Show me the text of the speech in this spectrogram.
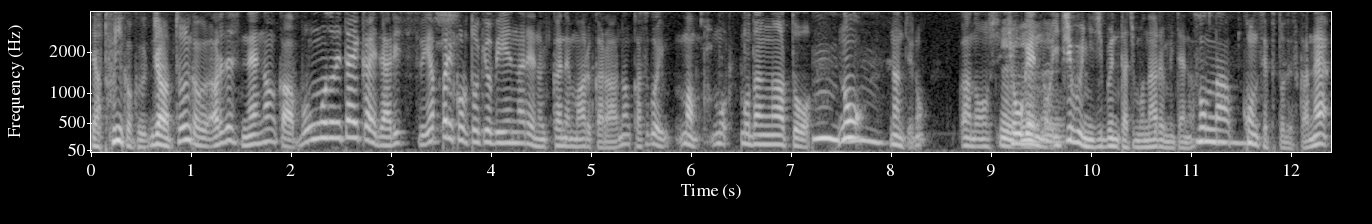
いやとにかくじゃあとにかくあれですねなんか盆踊り大会でありつつやっぱりこの東京ビエンナーレの一環でもあるからなんかすごい、まあ、モモダンアートの、うんうんなんていうの？あのうんうん。表現の一部に自分たちもなるみたいな、そんなコンセプトですかね。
